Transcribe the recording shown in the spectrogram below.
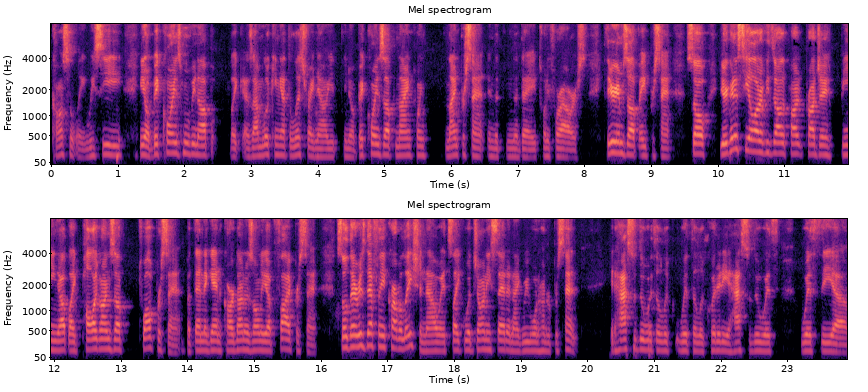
constantly. We see, you know, Bitcoin's moving up. Like as I'm looking at the list right now, you, you know, Bitcoin's up 9.9% in the in the day, 24 hours. Ethereum's up 8%. So you're going to see a lot of these other pro- projects being up. Like Polygon's up 12%. But then again, Cardano is only up 5%. So there is definitely a correlation. Now, it's like what Johnny said, and I agree 100%. It has to do with the with the liquidity. It has to do with with the uh,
